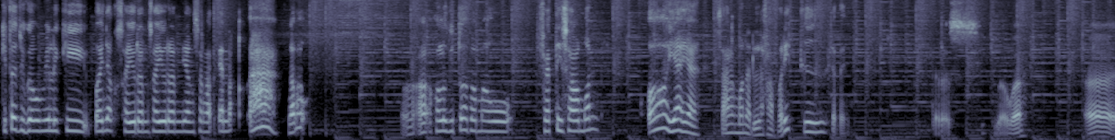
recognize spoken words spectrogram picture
kita juga memiliki banyak sayuran-sayuran yang sangat enak. Ah nggak mau. Ah, kalau gitu apa mau fatty salmon oh ya ya salmon adalah favoritku katanya. Terus di bawah eh,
